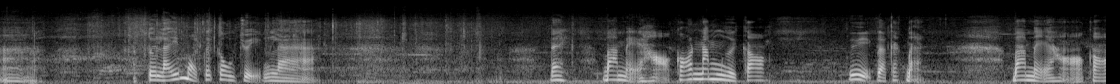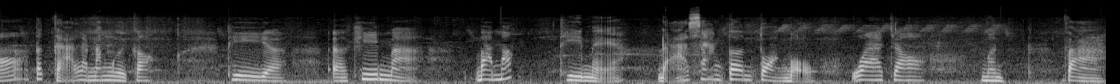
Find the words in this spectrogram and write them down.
À, tôi lấy một cái câu chuyện là đây ba mẹ họ có 5 người con. Quý vị và các bạn ba mẹ họ có tất cả là 5 người con. Thì à, à khi mà ba mất thì mẹ đã sang tên toàn bộ qua cho mình và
